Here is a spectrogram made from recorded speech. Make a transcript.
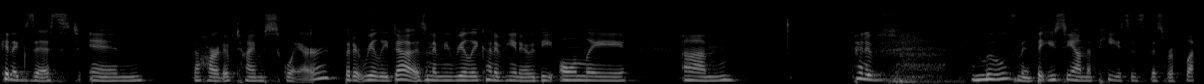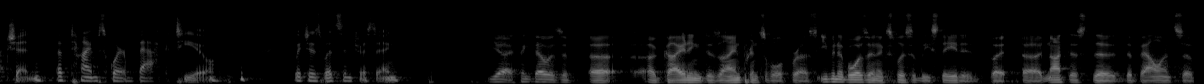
can exist in the heart of Times Square, but it really does. And I mean, really, kind of you know the only um, kind of movement that you see on the piece is this reflection of Times Square back to you, which is what's interesting. Yeah, I think that was a, a, a guiding design principle for us, even if it wasn't explicitly stated, but uh, not just the, the balance of,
